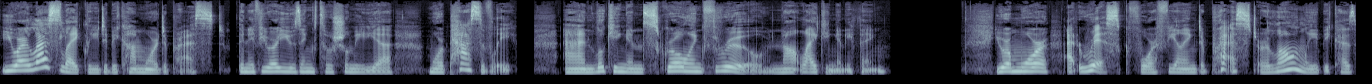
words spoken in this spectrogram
you are less likely to become more depressed than if you are using social media more passively and looking and scrolling through, not liking anything. You are more at risk for feeling depressed or lonely because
